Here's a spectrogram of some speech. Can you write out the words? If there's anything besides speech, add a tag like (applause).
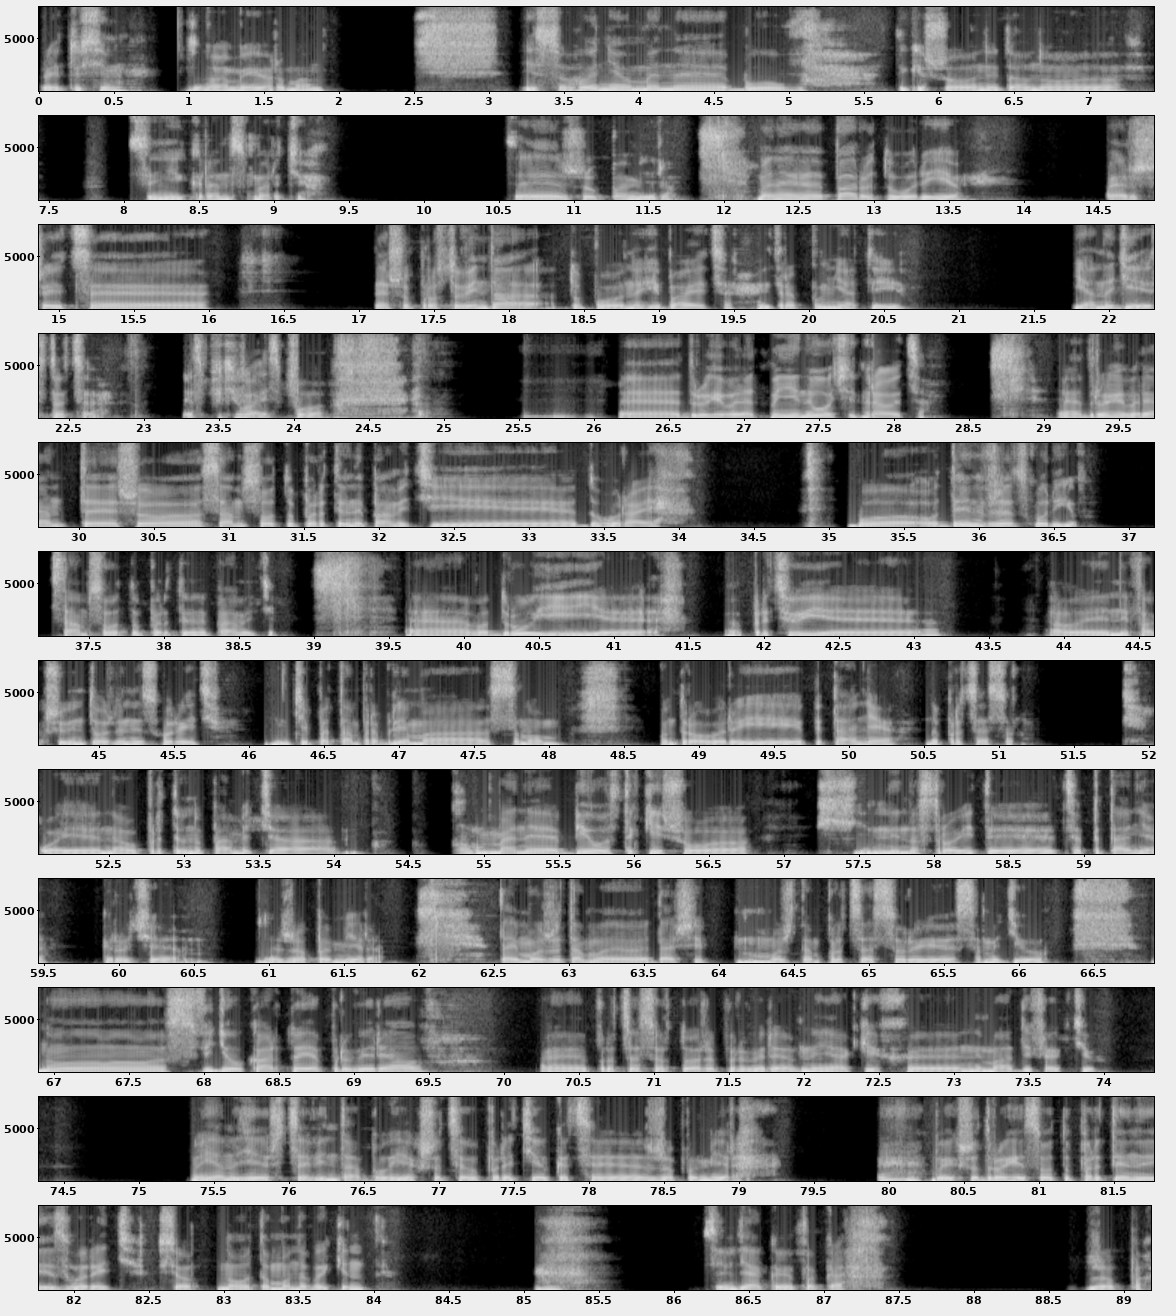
Привіт усім, з вами Ігор Роман. І сьогодні в мене був тільки що недавно синій екран смерті. Це жопа міра. У мене пару теорій є. Перший це те, що просто вінда тупо нагибається, і треба поміняти її. Я надіюсь на це. Я сподіваюсь, бо е, другий варіант мені не дуже подобається. Е, Другий варіант, що сам сот оперативної пам'яті догорає. Бо один вже згорів. Сам сот оперативної пам'яті. Е, другий е, працює, але не факт, що він теж не згорить. Ну, Типа там проблема з самому контролері питання на процесор. Ой, на оперативну пам'ять. У мене BIOS такий, що не настроїти це питання. Коротше, жопа міра. Та й може там е, далі, може там процесори саме діло. Ну, з відеокартою я провіряв. е, Процесор теж перевіряв, ніяких е, нема дефектів. Ну, я сподіваюся, що це вінта, бо якщо це оперативка, це жопа міра. (laughs) Бо якщо другий сот оперативний згорить, все, нову тому не викинути. Всім дякую, пока. Жопа.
